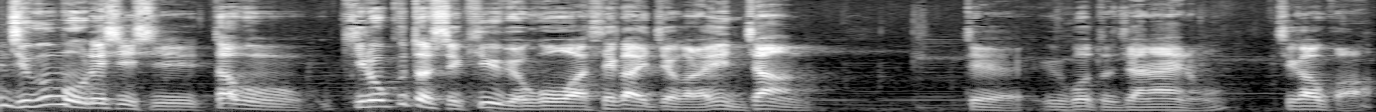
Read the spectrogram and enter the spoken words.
自分も嬉しいし多分記録として9秒5は世界一やからええんじゃんっていうことじゃないの？違うか？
